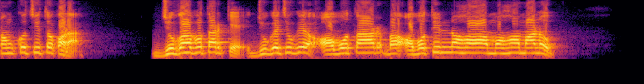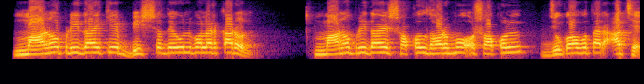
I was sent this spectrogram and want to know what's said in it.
সংকুচিত করা। যুগাবতারকে, যুগে যুগে অবতার বা অবতীর্ণ হওয়া মহামানব, মানব হৃদয়কে বিশ্বদেউল বলার কারণ। মানব হৃদয়ে সকল ধর্ম ও সকল যুগ অবতার আছে।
